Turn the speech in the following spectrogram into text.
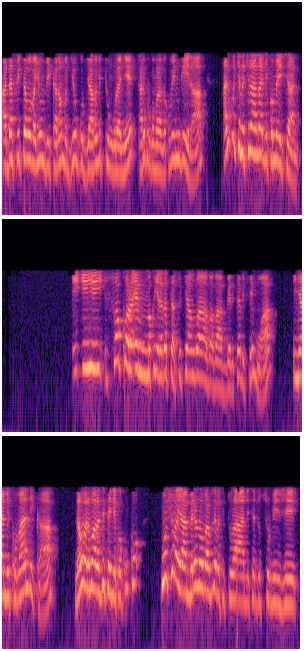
adafite abo bayumvikanaho mu gihugu byaba bitunguranye ariko ubwo muraza kubimbwira ariko ikintu kiranga gikomeye cyane. Iyi sokoro emu makumyabiri na gatatu cyangwa aba ba berita bisimwa inyandiko bandika nabo barimo barazitegekwa kuko mu nshuro ya mbere n'ubu baravuze bati turanditse dusubije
